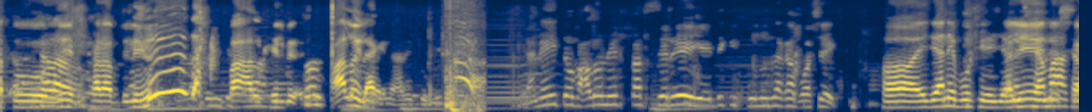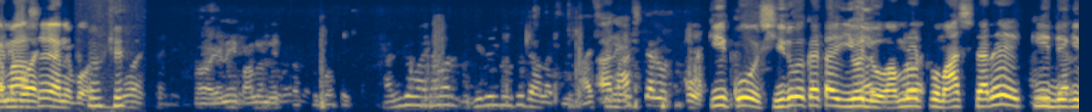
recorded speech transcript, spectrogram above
এত নেট খারাপ দিলি পাল খেলবে। ভালোই লাগে না আরে তুমি। জানেই তো ভালো নেট পাচ্ছে রে এদিকে কোন জায়গা বসে। হ্যাঁ এই জানে বসে এই জানে শ্যামা আছে এনে এনে বল হ্যাঁ এনেই ভালো নেট পাচ্ছে বসে। কি হিরো ই আমরা উঠবো মাস্টারে কি দেখি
